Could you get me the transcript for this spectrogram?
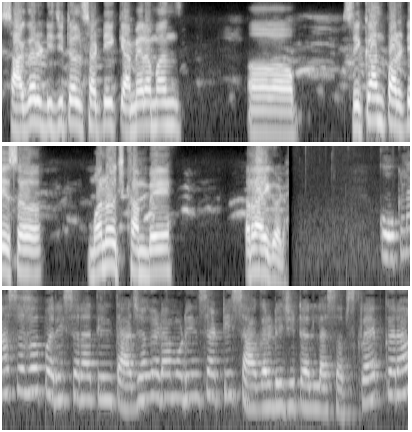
सागर डिजिटलसाठी कॅमेरामन श्रीकांत पार्टेसह मनोज खांबे रायगड. कोकणासह परिसरातील ताज्या घडामोडींसाठी सागर डिजिटलला सबस्क्राईब करा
